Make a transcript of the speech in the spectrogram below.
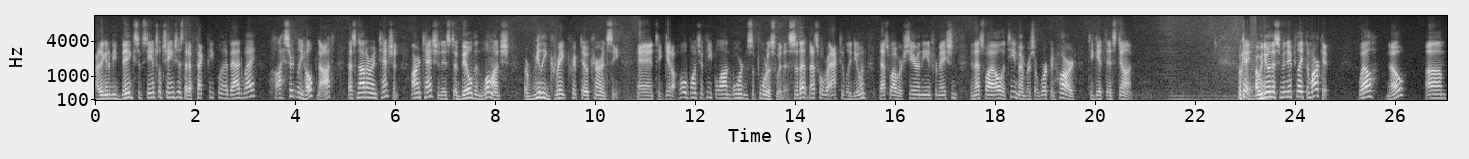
Are there going to be big, substantial changes that affect people in a bad way? Well, I certainly hope not. That's not our intention. Our intention is to build and launch a really great cryptocurrency and to get a whole bunch of people on board and support us with this. So that, that's what we're actively doing. That's why we're sharing the information, and that's why all the team members are working hard to get this done. Okay, are we doing this to manipulate the market? Well, no. Um,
